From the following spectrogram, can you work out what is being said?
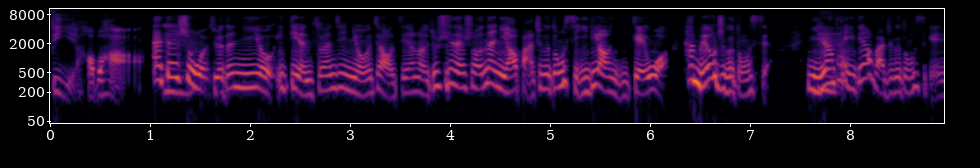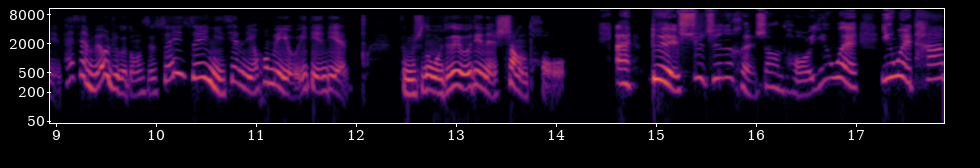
闭，好不好？哎，但是我觉得你有一点钻进牛角尖了，就是现在说，那你要把这个东西一定要你给我，他没有这个东西，你让他一定要把这个东西给你，他现在没有这个东西，所以所以你现在你后面有一点点。怎么说呢？我觉得有一点点上头。哎，对，是真的很上头，因为因为他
